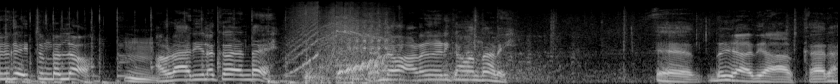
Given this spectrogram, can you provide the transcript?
ഒരു ഗേറ്റ് ഉണ്ടല്ലോ. അവിടെ ആരിയിലൊക്കെ വേണ്ടേ? എന്റെ വാടക മേടിക്കാൻ വന്നാണേ. എന്ത് ജാതി ആൾക്കാരാ?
